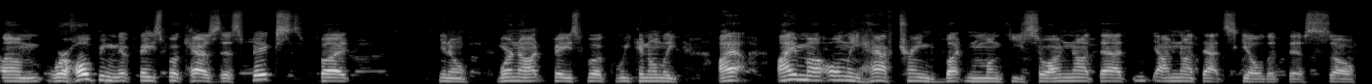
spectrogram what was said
But um, we're hoping that Facebook has this fixed, but you know we're not Facebook. We can only I I'm uh, only half trained button monkey, so I'm not that I'm not that skilled at this. So,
